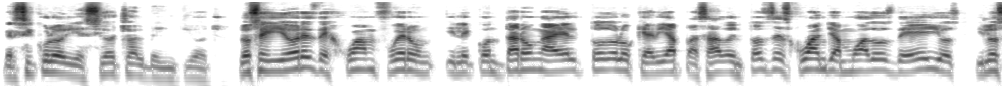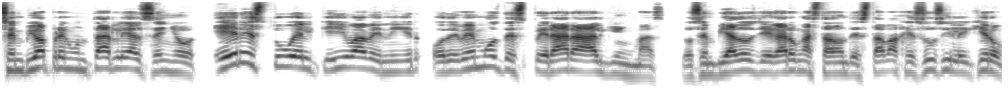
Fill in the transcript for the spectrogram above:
versículo 18 al 28. Los seguidores de Juan fueron y le contaron a él todo lo que había pasado. Entonces Juan llamó a dos de ellos y los envió a preguntarle al Señor, ¿eres tú el que iba a venir o de debemos de esperar a alguien más. Los enviados llegaron hasta donde estaba Jesús y le dijeron,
